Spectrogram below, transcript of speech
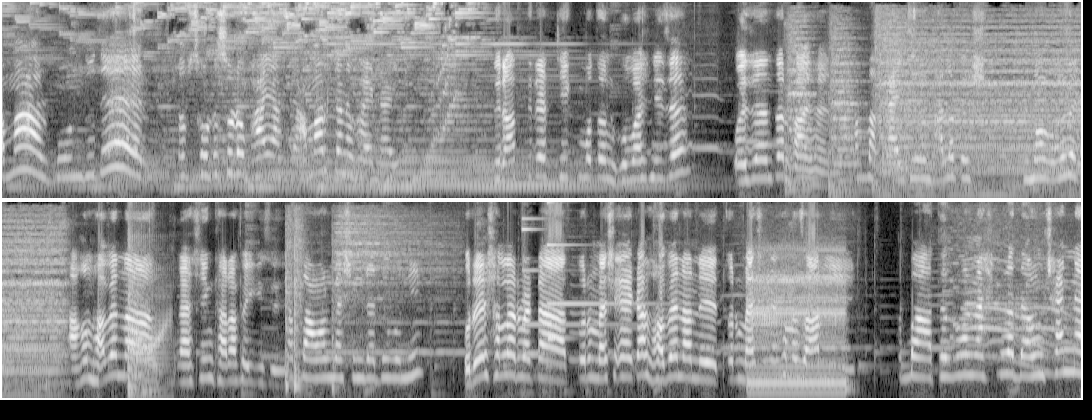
আমার বন্ধুদের সব ছোট ছোট ভাই আছে আমার কেন ভাই নাই? তুই রাত্রিরে ঠিক মতন ঘুমাস নিজে ওই জন্য তোর ভাই হয় না। আব্বা কালকে ভালো করে এখন হবে না মেশিন খারাপ হয়ে গেছে। আব্বা আমার মেশিনটা দেবো নি। ওরে শালার বেটা তোর মেশিন কাজ হবে না নে তোর মেশিন এখনও যাবি আব্বা তো তোমার মেশিনটা দাম ছাড় না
